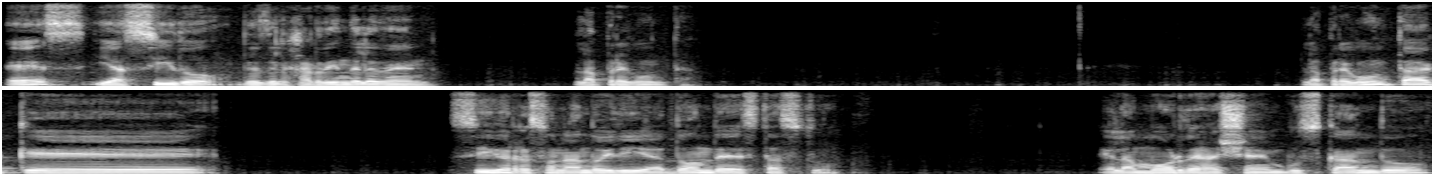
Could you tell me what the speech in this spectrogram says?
es y ha sido desde el jardín del Edén la pregunta. La pregunta que sigue resonando hoy día, ¿dónde estás tú? el amor de Hashem, buscando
